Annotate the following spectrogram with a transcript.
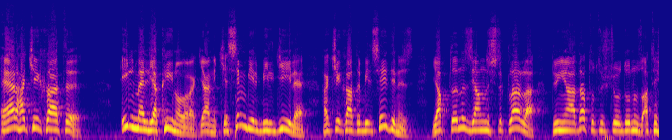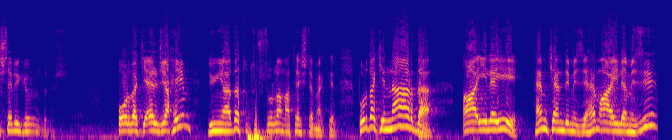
eğer hakikatı ilmel yakin olarak yani kesin bir bilgiyle hakikatı bilseydiniz yaptığınız yanlışlıklarla dünyada tutuşturduğunuz ateşleri görürdünüz. Oradaki el cahim dünyada tutuşturulan ateş demektir. Buradaki nar da aileyi hem kendimizi hem ailemizi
